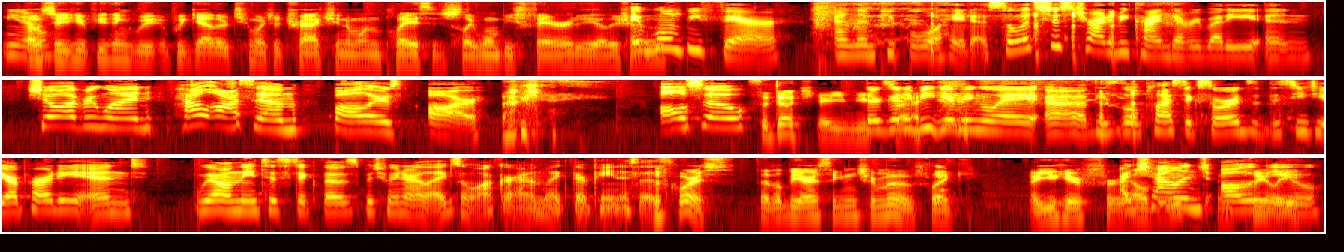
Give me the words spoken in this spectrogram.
you know, Oh, so if you think we, if we gather too much attraction in one place, it just like won't be fair to the other shows? it won't be fair, and then people will hate us. So let's just try to be kind to everybody and show everyone how awesome ballers are. Okay. Also, So don't share your mucusi. They're going to be giving away uh, these little plastic swords at the CTR party, and we all need to stick those between our legs and walk around like they're penises. Of course. That'll be our signature move. Like Are you here for? I LB? challenge Well, all clearly- of you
